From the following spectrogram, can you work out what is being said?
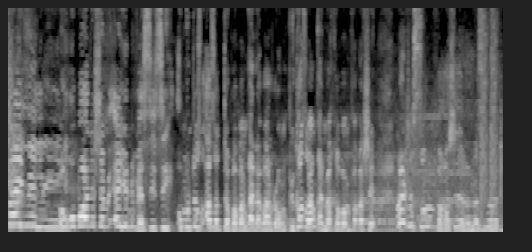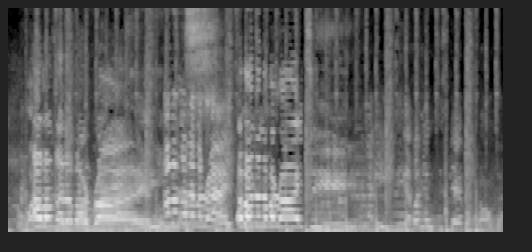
Finally. ukubona shem e-university umuntu azodobha abangani aba-wrong because abangani bakhe bamvakashele. Manje somvakashele lona sibona abangani aba-right. Abantwana aba-right. Yini, yabona ngidisturb vlogger.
